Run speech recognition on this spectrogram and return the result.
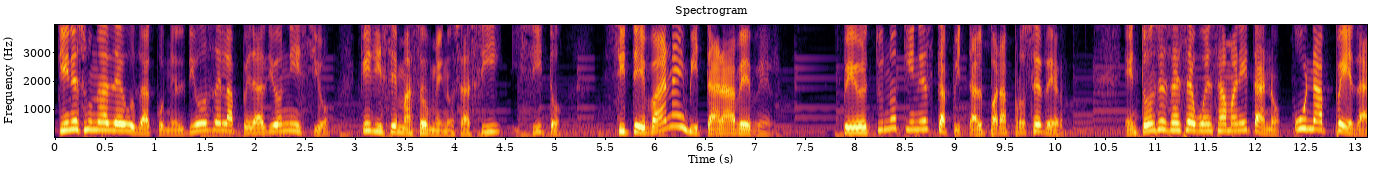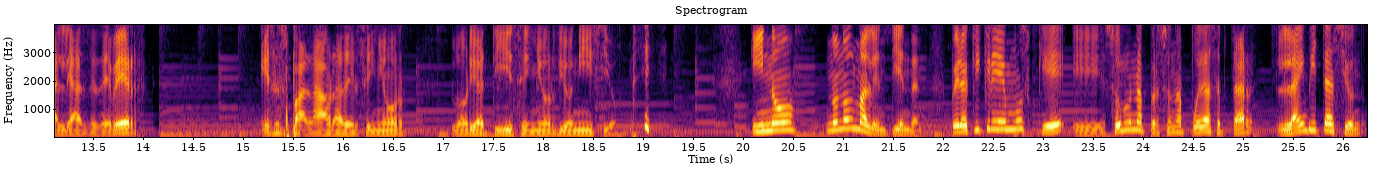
tienes una deuda con el dios de la peda Dionisio que dice más o menos así, y cito, si te van a invitar a beber, pero tú no tienes capital para proceder, entonces a ese buen samaritano una peda le has de deber. Esa es palabra del Señor. Gloria a ti, Señor Dionisio. y no, no nos malentiendan, pero aquí creemos que eh, solo una persona puede aceptar la invitación,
